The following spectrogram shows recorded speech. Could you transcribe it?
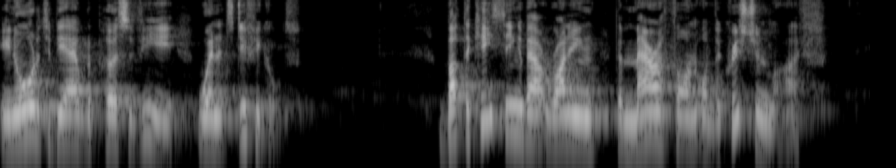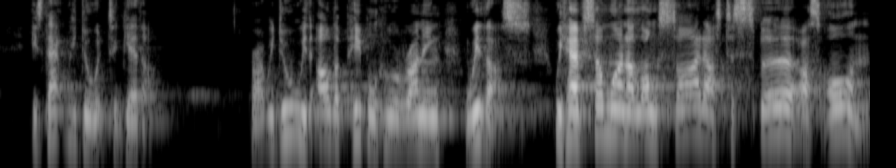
in order to be able to persevere when it's difficult. But the key thing about running the marathon of the Christian life is that we do it together. Right? We do it with other people who are running with us. We have someone alongside us to spur us on,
